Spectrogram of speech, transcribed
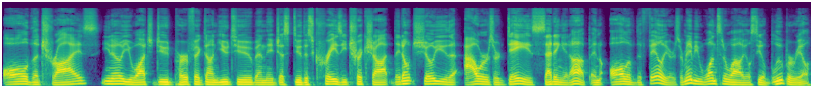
all the tries. You know, you watch Dude Perfect on YouTube and they just do this crazy trick shot. They don't show you the hours or days setting it up and all of the failures. Or maybe once in a while you'll see a blooper reel.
